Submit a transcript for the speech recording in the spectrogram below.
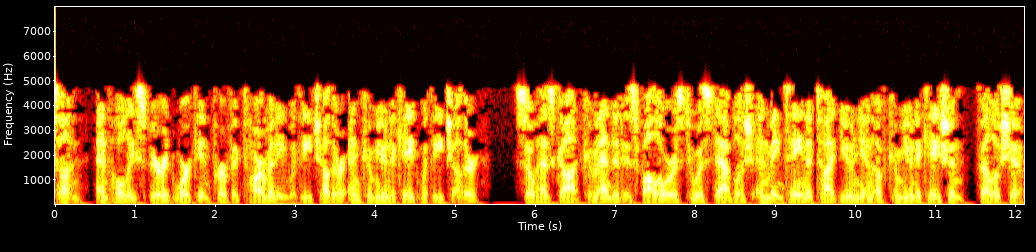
Son, and Holy Spirit work in perfect harmony with each other and communicate with each other, so has God commanded his followers to establish and maintain a tight union of communication, fellowship,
